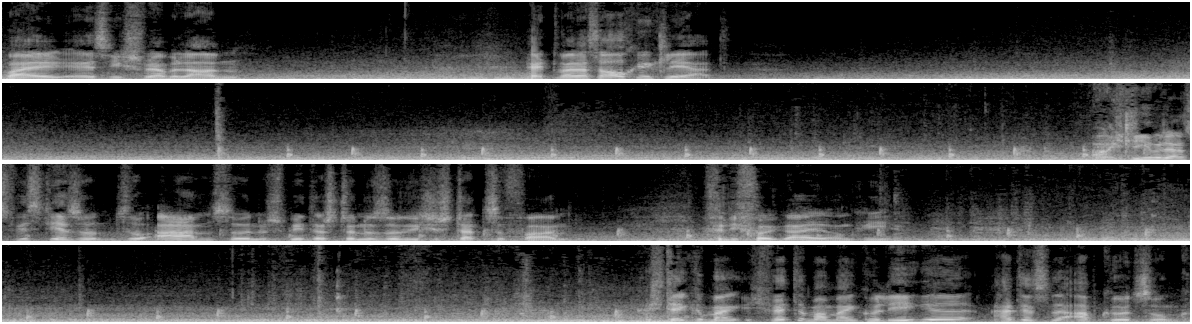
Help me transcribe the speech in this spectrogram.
weil er ist nicht schwer beladen. Hätten wir das auch geklärt. Aber ich liebe das, wisst ihr, so, so abends, so in später Stunde so durch die Stadt zu fahren. Finde ich voll geil irgendwie. Ich denke mal, ich wette mal, mein Kollege hat jetzt eine Abkürzung.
